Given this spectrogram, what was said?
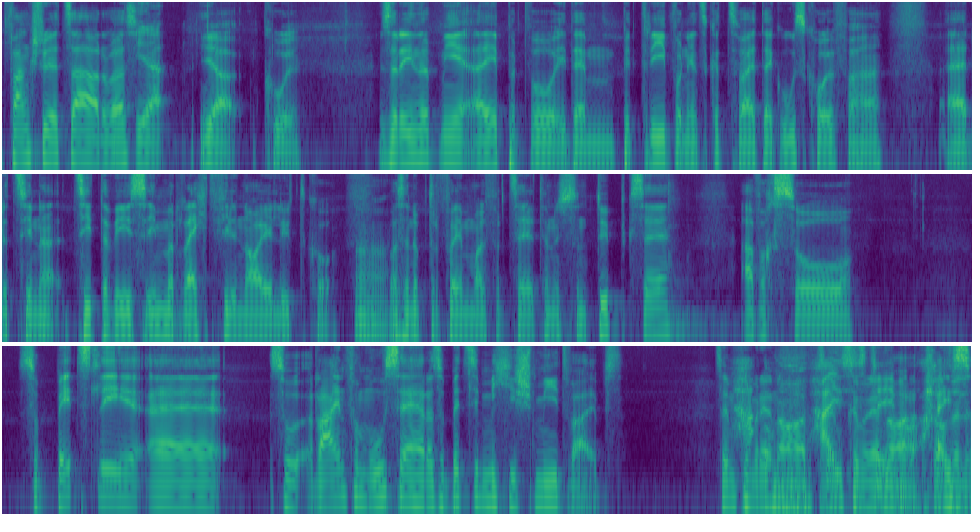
Fangst du jetzt an, oder was? Ja. Ja, cool. Es erinnert mich an jemanden, der in dem Betrieb, wo ich jetzt gerade zwei Tage ausgeholfen habe, äh, dort sind zeitweise immer recht viele neue Leute gekommen. Aha. Was ich nicht, ob ihr von ihm mal erzählt habe, ist so ein Typ gesehen, einfach so, so ein bisschen, äh, so rein vom Aussehen her, also ein bisschen Michi Schmid-Vibes. Zu dem kommen wir ja dem Heißes Thema. Heiß.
